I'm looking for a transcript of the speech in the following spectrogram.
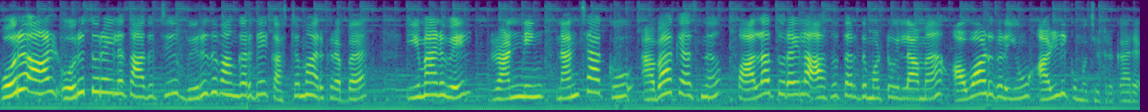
ஒரு ஆள் ஒரு துறையில சாதிச்சு விருது வாங்குறதே கஷ்டமா இருக்கிறப்ப இமானுவேல் ரன்னிங் நன்சாக்கு அபாகஸ்னு பல துறையில அசத்துறது மட்டும் இல்லாம அவார்டுகளையும் அள்ளி குமிச்சிட்டு இருக்காரு.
